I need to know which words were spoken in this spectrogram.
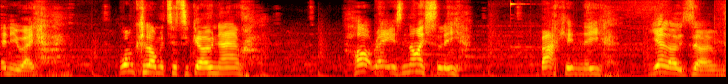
Anyway, one kilometre to go now. Heart rate is nicely back in the yellow zone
